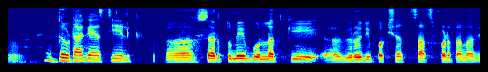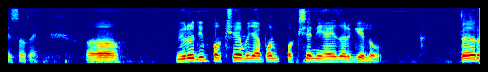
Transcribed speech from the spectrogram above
उद्धव ठाकरे असतील सर तुम्ही बोललात की विरोधी पक्षच चाच पडताना दिसत आहे विरोधी पक्ष म्हणजे आपण पक्षनिहाय जर गेलो तर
